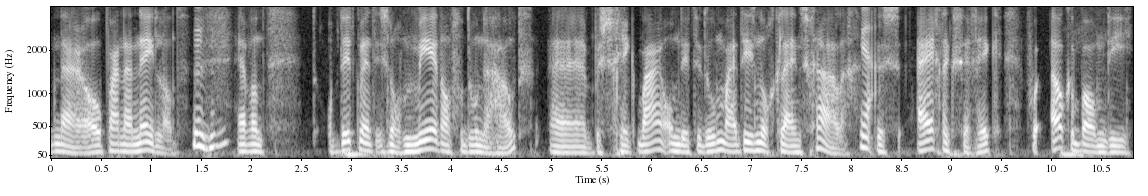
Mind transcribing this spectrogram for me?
naar Europa, naar Nederland. Mm -hmm. want op dit moment is nog meer dan voldoende hout uh, beschikbaar om dit te doen, maar het is nog kleinschalig. Ja. Dus eigenlijk zeg ik, voor elke boom die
